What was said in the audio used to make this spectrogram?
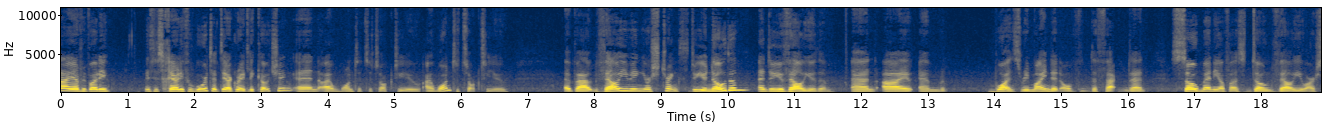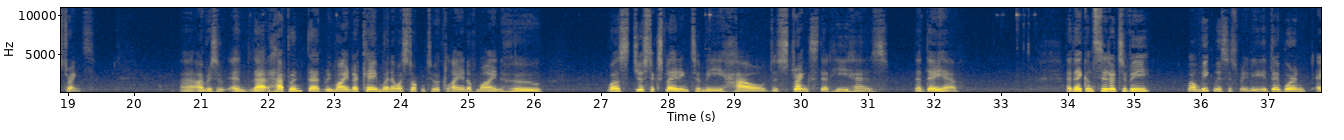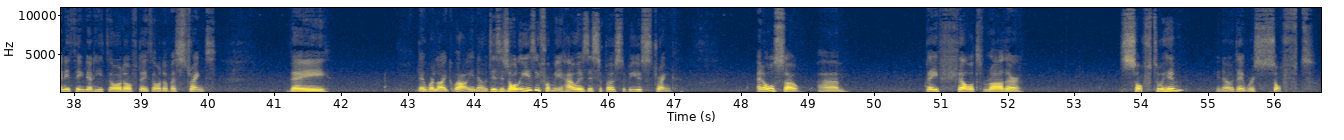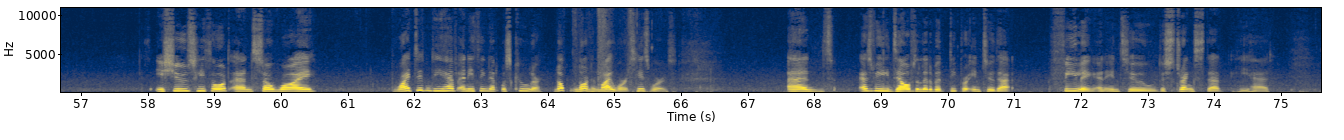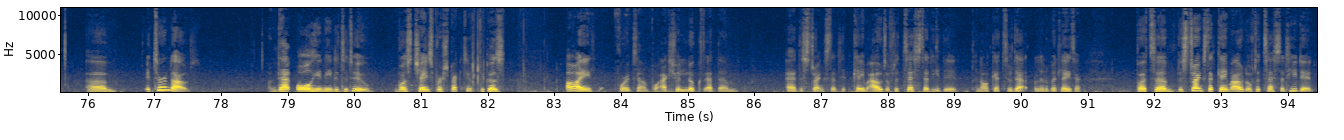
Hi everybody, this is Gerdy Verwoerd at Dare Greatly Coaching and I wanted to talk to you, I want to talk to you about valuing your strengths. Do you know them and do you value them? And I am was reminded of the fact that so many of us don't value our strengths. Uh, I was, and that happened, that reminder came when I was talking to a client of mine who was just explaining to me how the strengths that he has, that they have, that they consider to be, well, weaknesses really. They weren't anything that he thought of, they thought of as strengths. They, they were like, well, you know, this is all easy for me. How is this supposed to be a strength? And also, um, they felt rather soft to him. You know, they were soft issues, he thought, and so why why didn't he have anything that was cooler? Not not in my words, his words. And as we delved a little bit deeper into that feeling and into the strengths that he had, um, it turned out that all he needed to do was change perspective because I, for example, actually looked at them at the strengths that came out of the test that he did, and I'll get to that a little bit later. But um, the strengths that came out of the test that he did,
